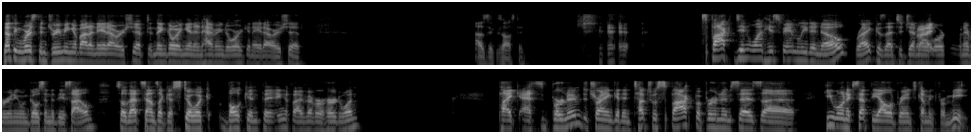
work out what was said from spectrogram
Nothing worse than dreaming about an eight-hour shift and then going in and having to work an eight-hour shift. I was exhausted. Spock didn't want his family to know, right? Because that's a general Right. order whenever anyone goes into the asylum. So that sounds like a stoic Vulcan thing, if I've ever heard one. Pike asks Burnham to try and get in touch with Spock, but Burnham says uh, he won't accept the olive branch coming from me.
